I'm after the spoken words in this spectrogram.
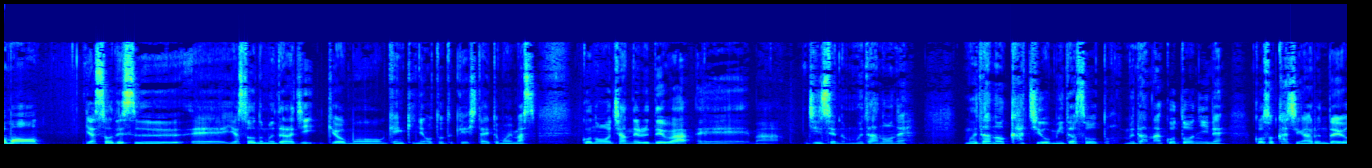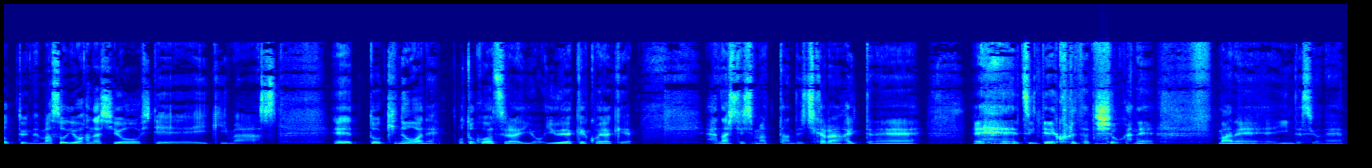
うも、安尾です。えー、安尾の無駄ラジ、今日も元気にお届けしたいと思います。このチャンネルでは、えー、まあ、人生の無駄のね、無駄の価値を見出そうと、無駄なことにね、こそ価値があるんだよっていうね、まあそういうお話をしていきます。えーっと、昨日はね、男は辛いよ、夕焼け小焼け、話してしまったんで力が入ってね、えー、ついてこれたでしょうかね。まあね、いいんですよね。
